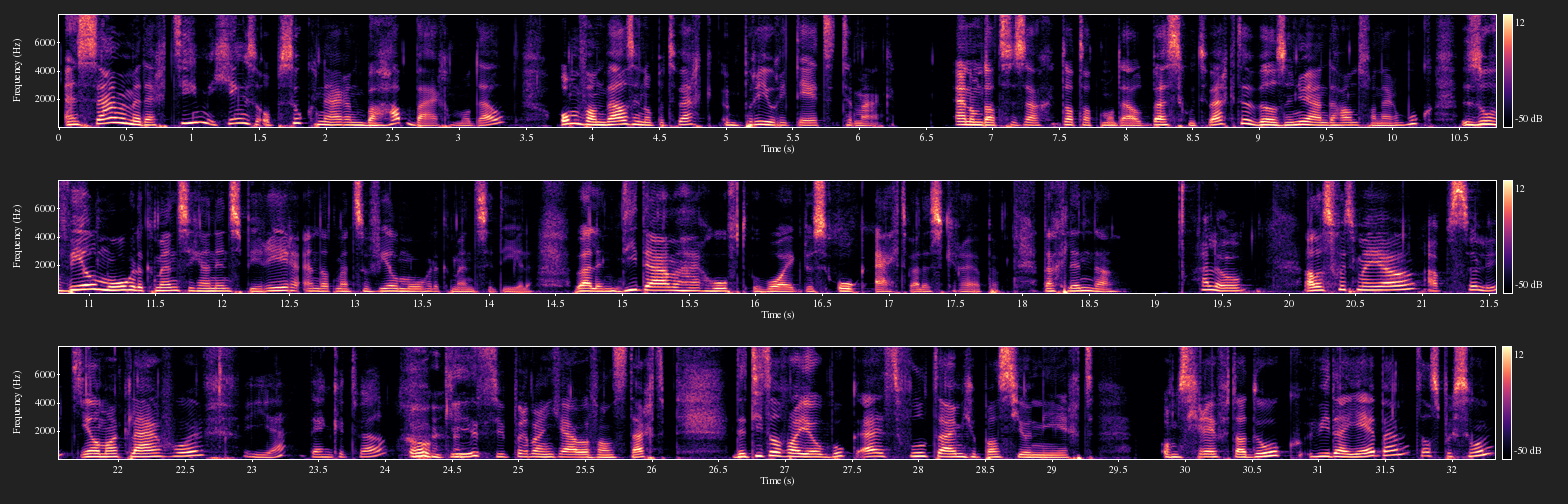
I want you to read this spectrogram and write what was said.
En samen met haar team ging ze op zoek naar een behapbaar model om van welzijn op het werk een prioriteit te maken. En omdat ze zag dat dat model best goed werkte, wil ze nu aan de hand van haar boek zoveel mogelijk mensen gaan inspireren en dat met zoveel mogelijk mensen delen. Wel, in die dame haar hoofd wou ik dus ook echt wel eens kruipen. Dag Linda. Hallo. Alles goed met jou? Absoluut. Helemaal klaar voor? Ja, denk het wel. Oké, super. Dan gaan we van start. De titel van jouw boek is Fulltime Gepassioneerd. Omschrijft dat ook wie dat jij bent als persoon?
